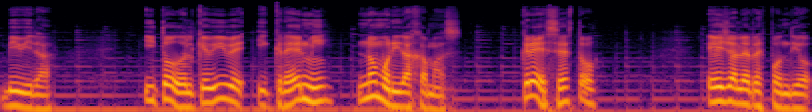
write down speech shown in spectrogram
vivirá. Y todo el que vive y cree en mí, no morirá jamás. ¿Crees esto? Ella le respondió,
